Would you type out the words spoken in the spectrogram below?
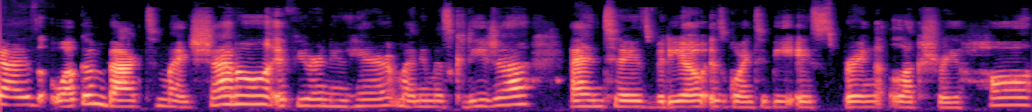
guys, welcome back to my channel. If you are new here, my name is Kadeja and today's video is going to be a spring luxury haul.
